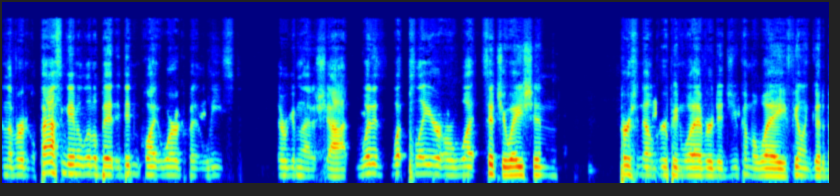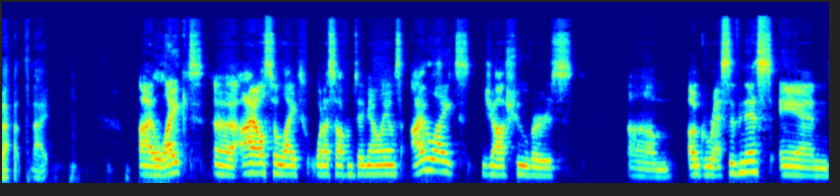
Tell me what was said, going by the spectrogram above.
in the vertical passing game a little bit. It didn't quite work, but at least they were giving that a shot. What is what player or what situation, personnel grouping, whatever, did you come away feeling good about tonight? I liked. Uh, I also liked what I saw from Savion Williams. I liked Josh Hoover's um, aggressiveness and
